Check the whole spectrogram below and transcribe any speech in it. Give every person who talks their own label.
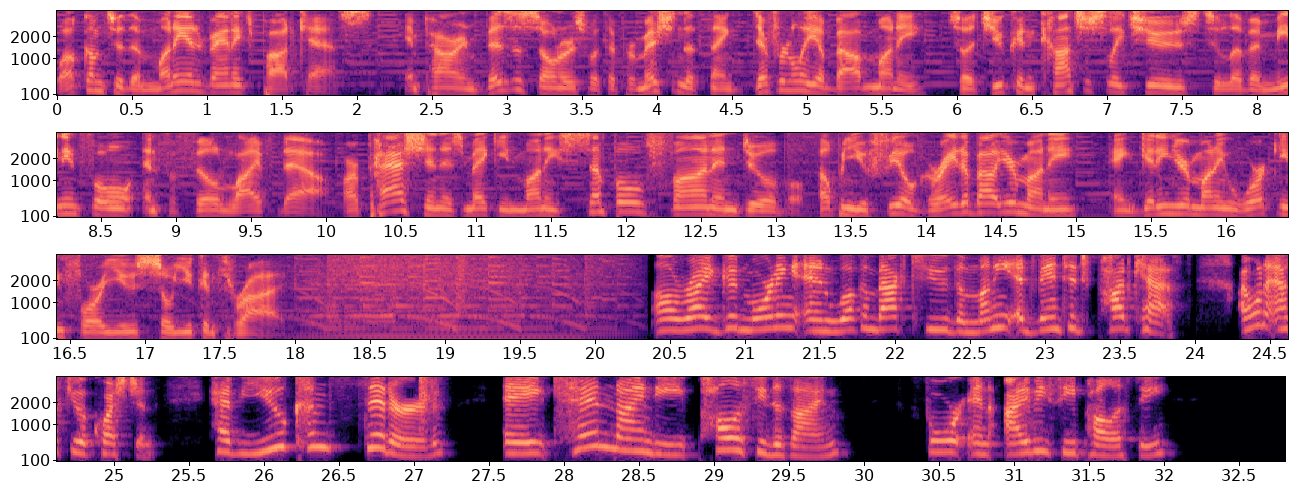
Speaker 1: Welcome to the Money Advantage Podcast, empowering business owners with the permission to think differently about money so that you can consciously choose to live a meaningful and fulfilled life now. Our passion is making money simple, fun, and doable, helping you feel great about your money and getting your money working for you so you can thrive.
Speaker 2: All right, good morning and welcome back to the Money Advantage Podcast. I want to ask you a question. Have you considered a 1090 policy design for an IBC policy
